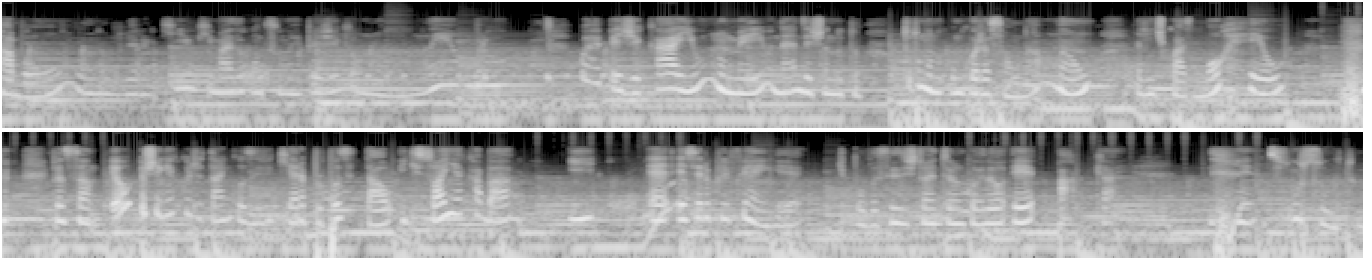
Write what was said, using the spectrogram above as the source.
Tá bom, vamos ver aqui o que mais aconteceu no RPG que eu não lembro. O RPG caiu no meio, né? Deixando todo mundo com o coração na mão. A gente quase morreu. Pensando, eu, eu cheguei a cogitar, inclusive, que era proposital e que só ia acabar e é, esse era o cliffhanger. Tipo, vocês estão entrando no corredor e pá, cai. o surto.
